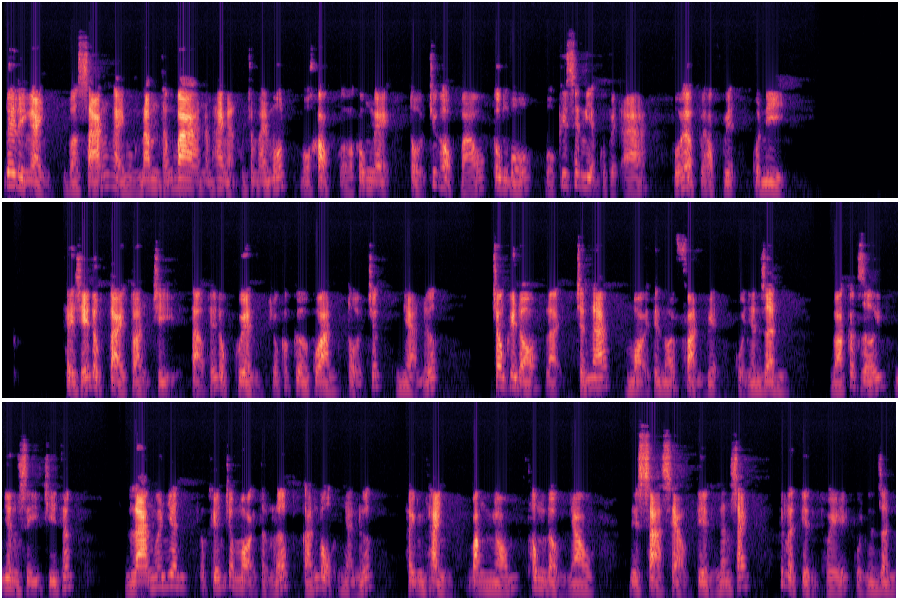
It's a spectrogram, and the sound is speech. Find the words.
Đây là hình ảnh vào sáng ngày 5 tháng 3 năm 2021, Bộ Khoa học và Công nghệ tổ chức họp báo công bố bộ kit xét nghiệm của Việt Á phối hợp với Học viện Quân y. Thể chế độc tài toàn trị tạo thế độc quyền cho các cơ quan, tổ chức, nhà nước, trong khi đó lại chấn áp mọi tiếng nói phản biện của nhân dân và các giới nhân sĩ trí thức là nguyên nhân khiến cho mọi tầng lớp cán bộ nhà nước hình thành băng nhóm thông đồng nhau để xả xẻo tiền ngân sách, tức là tiền thuế của nhân dân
